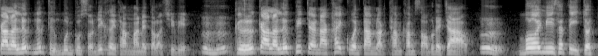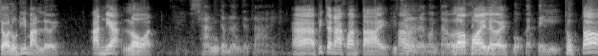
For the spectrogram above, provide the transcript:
การระลึกนึกถึงบุญกุศลที่เคยทำมาในตลอดชีวิต อือหือหรือการระลึกพิจารณาไข้ควรตามหลักธรรมคำสอนพระเจ้า อืมโดยมีสติจดจ่อลงที่มันเลย อันเนี้ยรอดฉันกำลังจะตาย อ่าพิจารณาความตายพิจารณาความตายว่ารอมันคอยเลยป็นปกติ ถูกต้อง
